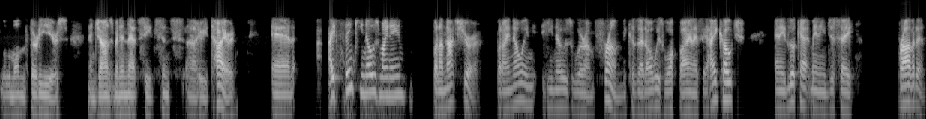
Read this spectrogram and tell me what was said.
a little more than 30 years, and John's been in that seat since uh, he retired. And I think he knows my name, but I'm not sure. But I know he, he knows where I'm from because I'd always walk by and I say, "Hi, Coach," and he'd look at me and he'd just say, "Providence."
